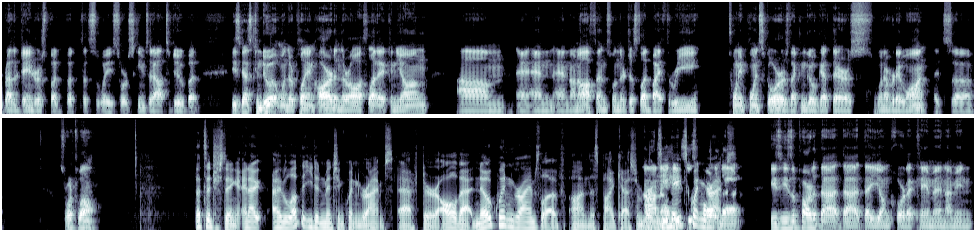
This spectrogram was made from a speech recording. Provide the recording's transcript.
rather dangerous, but but that's the way he sort of schemes it out to do. But these guys can do it when they're playing hard and they're all athletic and young. Um, and and on offense, when they're just led by three 20 point scorers that can go get theirs whenever they want, it's uh it's worked well. That's interesting, and I I love that you didn't mention Quentin Grimes after all that. No Quentin Grimes love on this podcast from No, no, he hates Quentin Grimes. that. He's he's a part of that that that young core that came in. I mean,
